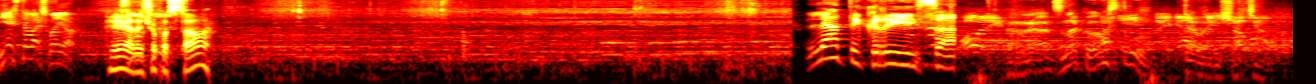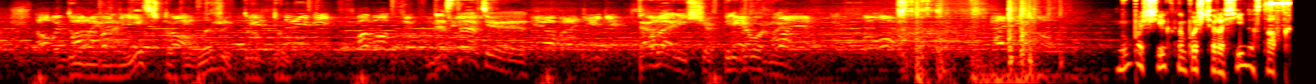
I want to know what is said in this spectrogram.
Есть, товарищ майор! Э, это что, подстава? Ля ты крыса! Рад знакомству, товарищ Артем. Думаю, нам есть что предложить друг другу. Доставьте товарища в переговорную. Ну, почти как на почте России доставка.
